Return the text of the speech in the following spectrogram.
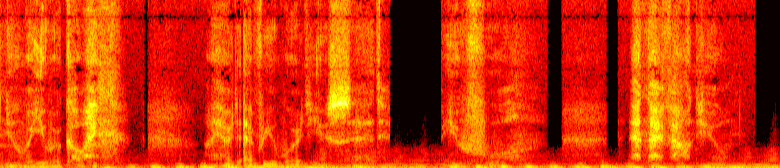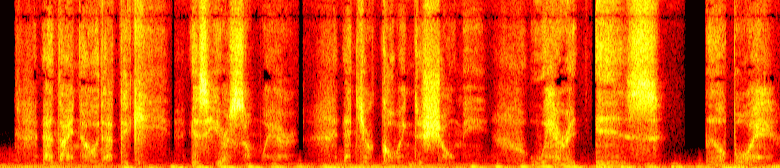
knew where you were going. I heard every word you said, you fool. And I found you. And I know that the key is here somewhere. And you're going to show me where it is, little boy.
